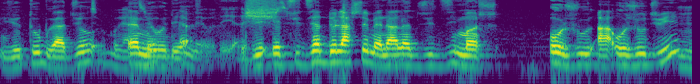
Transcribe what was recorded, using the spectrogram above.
YouTube Radio, YouTube Radio M.E.O.D.H. J'ai étudiant de la semaine allant du dimanche au jour, à aujourd'hui. Mm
